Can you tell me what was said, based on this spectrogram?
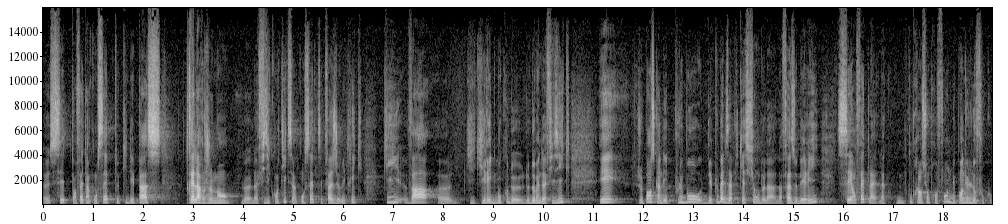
euh, c'est en fait un concept qui dépasse très largement la physique quantique. C'est un concept, cette phase géométrique, qui, va, euh, qui, irrigue beaucoup de, domaines de la physique. Et je pense qu'un des plus beaux, des plus belles applications de la, phase de Berry, c'est en fait la, compréhension profonde du pendule de Foucault.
